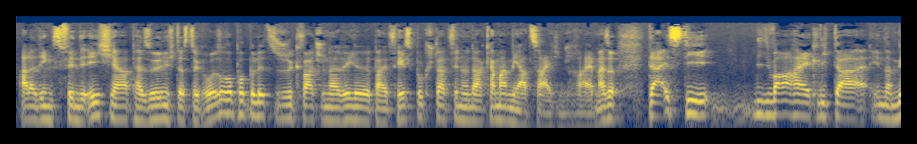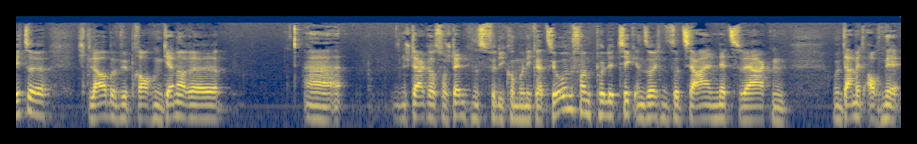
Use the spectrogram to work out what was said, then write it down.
Allerdings finde ich ja persönlich, dass der größere populistische Quatsch in der Regel bei Facebook stattfindet und da kann man mehr Zeichen schreiben. Also da ist die, die Wahrheit liegt da in der Mitte. Ich glaube, wir brauchen generell äh, ein stärkeres Verständnis für die Kommunikation von Politik in solchen sozialen Netzwerken und damit auch eine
